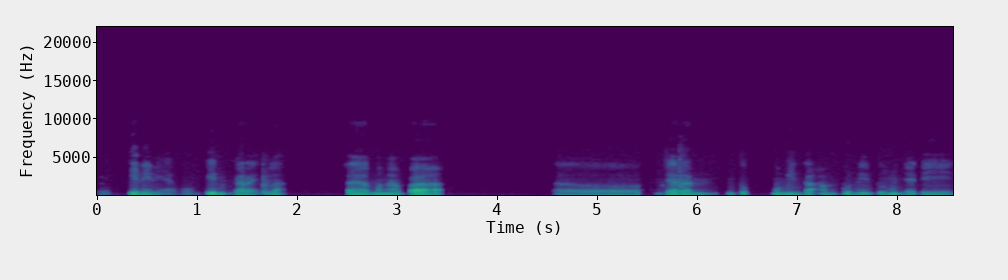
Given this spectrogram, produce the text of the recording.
mungkin ini ya, mungkin karena itulah eh, mengapa eh, ajaran untuk meminta ampun itu menjadi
